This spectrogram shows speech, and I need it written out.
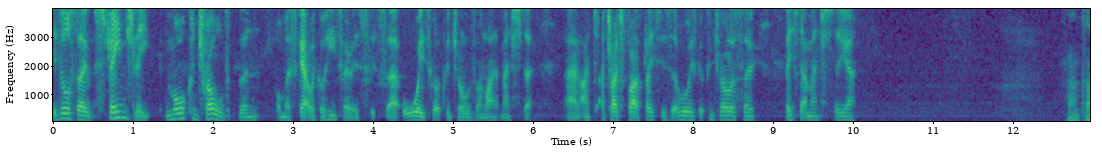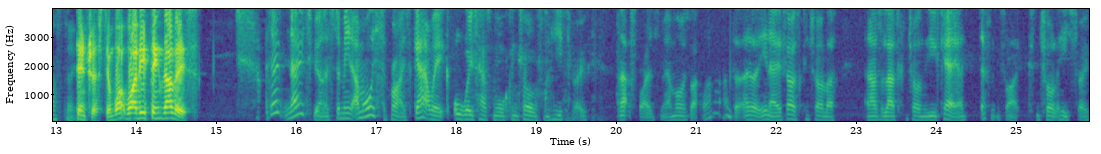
It's also strangely more controlled than almost Gatwick or Heathrow is. It's uh, always got controllers online at Manchester, and I, I try to fly at places that have always got controllers. So based out of Manchester, yeah. Fantastic. Interesting. Why, why do you think that is? I don't know to be honest. I mean, I'm always surprised. Gatwick always has more controllers than Heathrow, that surprises me. I'm always like, well, I don't, uh, you know, if I was controller and I was allowed to control in the UK, I'd definitely fly control at Heathrow.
